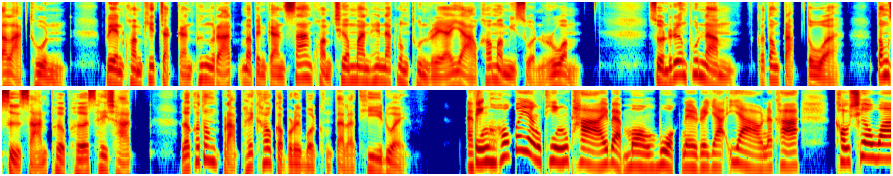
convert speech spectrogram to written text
ตลาดทุน เปลี่ยนความคิดจากการพึ่งรัฐ มาเป็นการสร้างความเชื่อมั่นให้นักลงทุนระยะยาวเข้ามามีส่วนร่วม ส่วนเรื่องผู้นำก็ต้องปรับตัว ต้องสื่อสารเพอร์เพสให้ชัด แล้วก็ต้องปรับให้เข้ากับบริบทของแต่ละที่ด้วยฟิงเขาก็ยังทิ้งท้ายแบบมองบวกในระยะยาวนะคะ เขาเชื่อว่า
